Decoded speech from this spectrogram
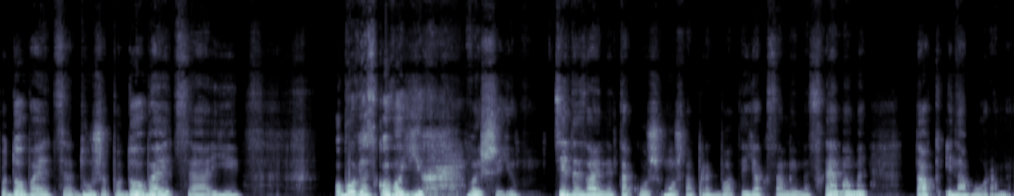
Подобається, дуже подобається і обов'язково їх вишию. Ці дизайни також можна придбати як самими схемами, так і наборами.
